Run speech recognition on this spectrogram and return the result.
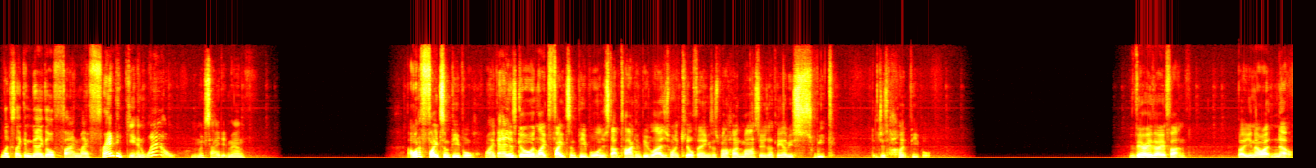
Looks like I'm gonna go find my friend again. Wow. I'm excited, man. I want to fight some people. Why can't I just go and like fight some people and just stop talking to people? I just want to kill things. I just want to hunt monsters. I think that'd be sweet to just hunt people. Very, very fun. But you know what? No.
